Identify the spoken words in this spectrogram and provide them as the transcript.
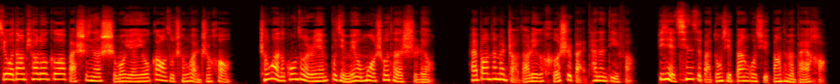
结果当漂流哥把事情的始末缘由告诉城管之后，城管的工作人员不仅没有没收他的石榴，还帮他们找到了一个合适摆摊的地方，并且亲自把东西搬过去帮他们摆好。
